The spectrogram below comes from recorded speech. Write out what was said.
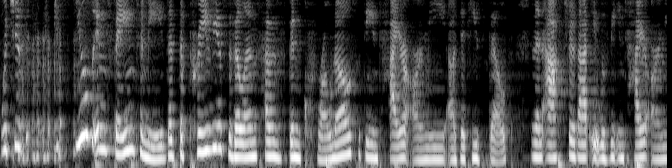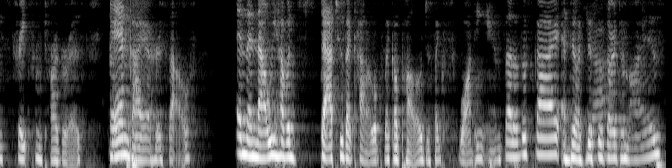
which is, it feels insane to me that the previous villains has been Kronos with the entire army uh, that he's built. And then after that, it was the entire army straight from Tartarus and Gaia herself. And then now we have a statue that kind of looks like Apollo, just like squatting ants out of the sky. And they're like, this is our demise.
